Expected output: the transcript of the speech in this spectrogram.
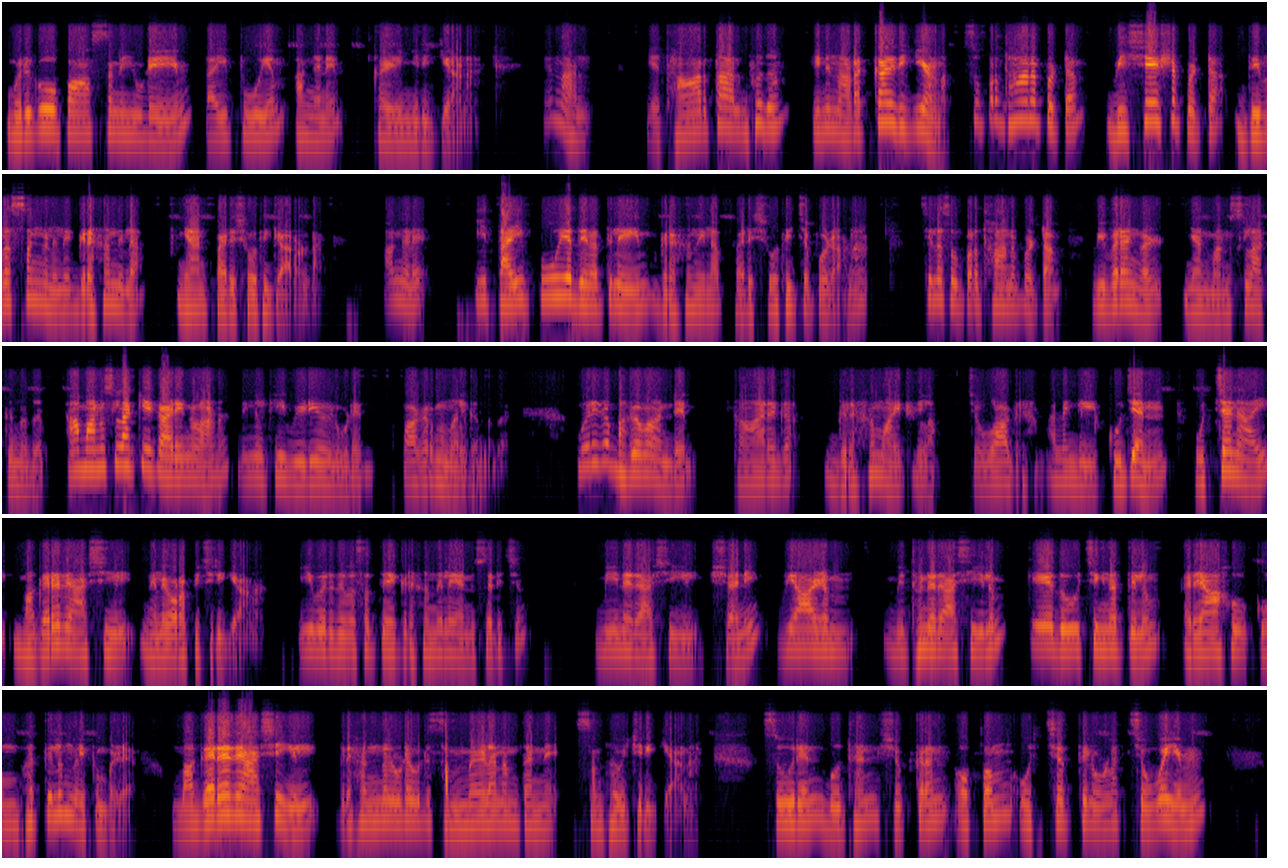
മുരുകോപാസനയുടെയും തൈപ്പൂയം അങ്ങനെ കഴിഞ്ഞിരിക്കുകയാണ്. എന്നാൽ യഥാർത്ഥ അത്ഭുതം ഇനി നടക്കാനിരിക്കുകയാണ്. സുപ്രധാനപ്പെട്ട വിശേഷപ്പെട്ട ദിവസങ്ങളിലെ ഗ്രഹനില ഞാൻ പരിശോധിക്കാറുണ്ട്. അങ്ങനെ ഈ തൈപ്പൂയ ദിനത്തിലെയും ഗ്രഹനില പരിശോധിച്ചപ്പോഴാണ് ചില സുപ്രധാനപ്പെട്ട വിവരങ്ങൾ ഞാൻ മനസ്സിലാക്കുന്നത്. ആ മനസ്സിലാക്കിയ കാര്യങ്ങളാണ് നിങ്ങൾക്ക് ഈ വീഡിയോയിലൂടെ പകർന്നു നൽകുന്നത്. മുരുക ഭഗവാന്റെ കാരക ഗ്രഹമായിട്ടുള്ള ചൊവ്വാഗ്രഹം അല്ലെങ്കിൽ കുജൻ ഉച്ചനായി മകരരാശിയിൽ നിലയുറപ്പിച്ചിരിക്കുകയാണ്. ഈ ഒരു ദിവസത്തെ ഗ്രഹനില അനുസരിച്ച് മീനരാശിയിൽ ശനി വ്യാഴം മിഥുനരാശിയിലും കേതു ചിങ്ങത്തിലും രാഹു കുംഭത്തിലും നിൽക്കുമ്പോൾ മകരരാശിയിൽ ഗ്രഹങ്ങളുടെ ഒരു സമ്മേളനം തന്നെ സംഭവിച്ചിരിക്കുകയാണ്. സൂര്യൻ ബുധൻ ശുക്രൻ ഒപ്പം ഉച്ചത്തിലുള്ള ചൊവ്വയും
